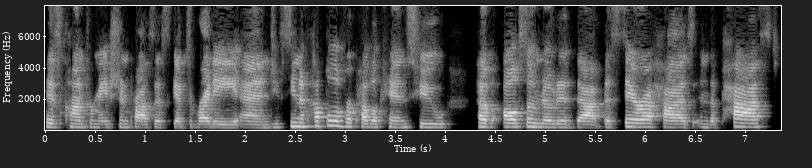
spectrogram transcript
his confirmation process gets ready. And you've seen a couple of Republicans who have also noted that Becerra has in the past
